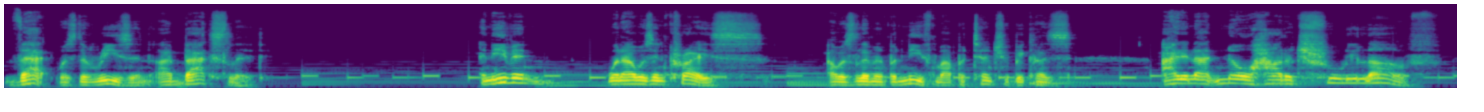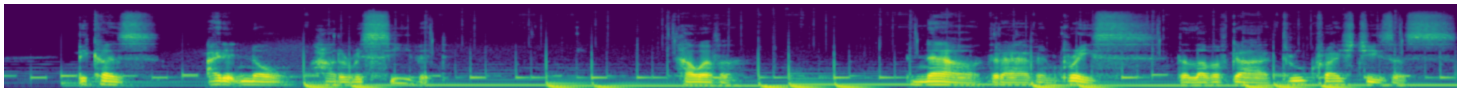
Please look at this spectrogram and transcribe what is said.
that was the reason I backslid. And even when I was in Christ, I was living beneath my potential because I did not know how to truly love, because I didn't know how to receive it. However, now that I have embraced the love of God through Christ Jesus,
